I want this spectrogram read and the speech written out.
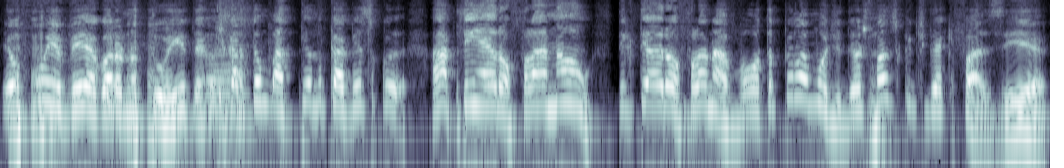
Eu fui ver agora no Twitter, os caras estão batendo cabeça com. Ah, tem Aeroflá? Não, tem que ter Aeroflá na volta. Pelo amor de Deus, faz o que tiver que fazer.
